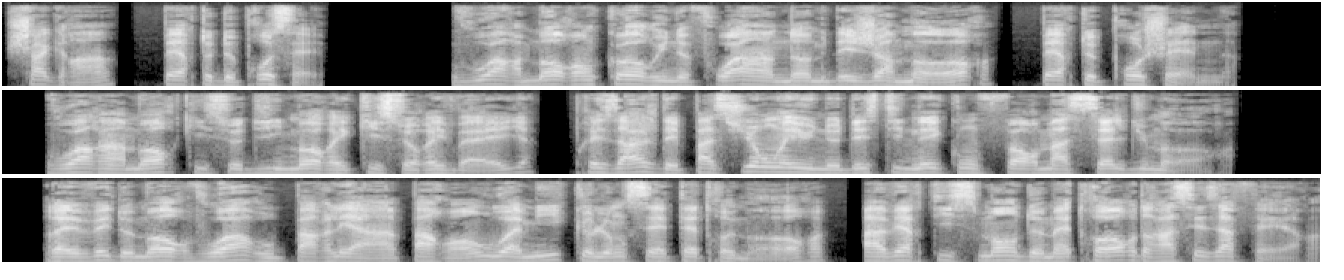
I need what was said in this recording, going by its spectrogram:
chagrin, perte de procès. Voir mort encore une fois un homme déjà mort, perte prochaine. Voir un mort qui se dit mort et qui se réveille, présage des passions et une destinée conforme à celle du mort. Rêver de mort voir ou parler à un parent ou ami que l'on sait être mort, avertissement de mettre ordre à ses affaires.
